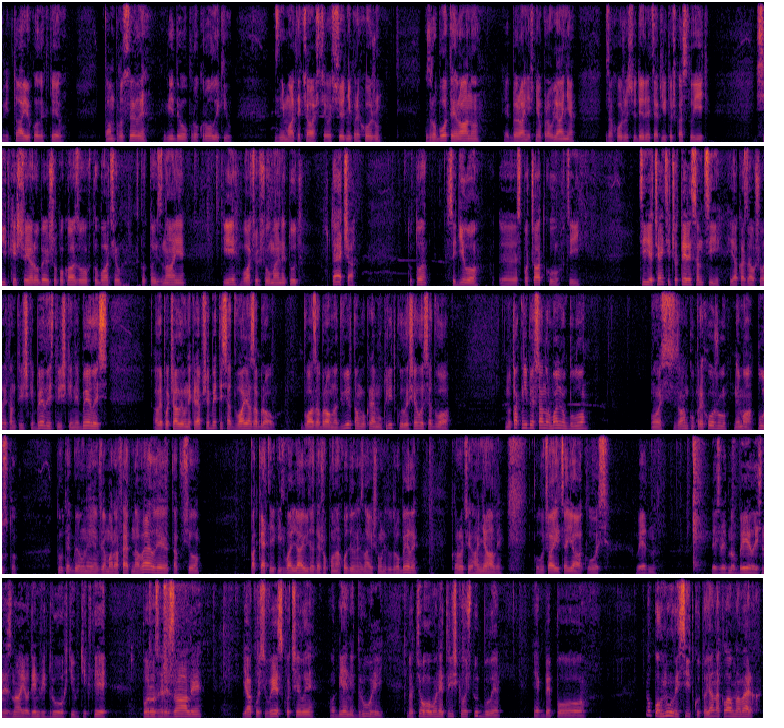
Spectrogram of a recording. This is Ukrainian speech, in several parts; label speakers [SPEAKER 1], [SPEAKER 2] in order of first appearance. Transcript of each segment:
[SPEAKER 1] Вітаю колектив. Там просили відео про кроликів знімати чаще. Ось сьогодні приходжу з роботи рано, якби ранішнє вправляння. Заходжу сюди, де ця кліточка стоїть. Сітки, що я робив, що показував, хто бачив, хто той знає. І бачу, що у мене тут втеча. Тут сиділо е, спочатку в цій цій ячейці чотири самці. Я казав, що вони там трішки бились, трішки не бились. Але почали вони крепше битися, два я забрав. Два забрав на двір там в окрему клітку і лишилося два. Ну так ніби все нормально було. Ось, зранку приходжу, нема, пусто. Тут якби вони вже марафет навели, так все. Пакети якісь валяються, де що понаходили, не знаю, що вони тут робили. Коротше, ганяли. Получається як? Ось. Видно. Десь видно бились, не знаю, один від другого хотів втікти. Порозгризали, якось вискочили, один і другий. До цього вони трішки ось тут були, якби по. Ну, погнули сітку, то я наклав наверх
